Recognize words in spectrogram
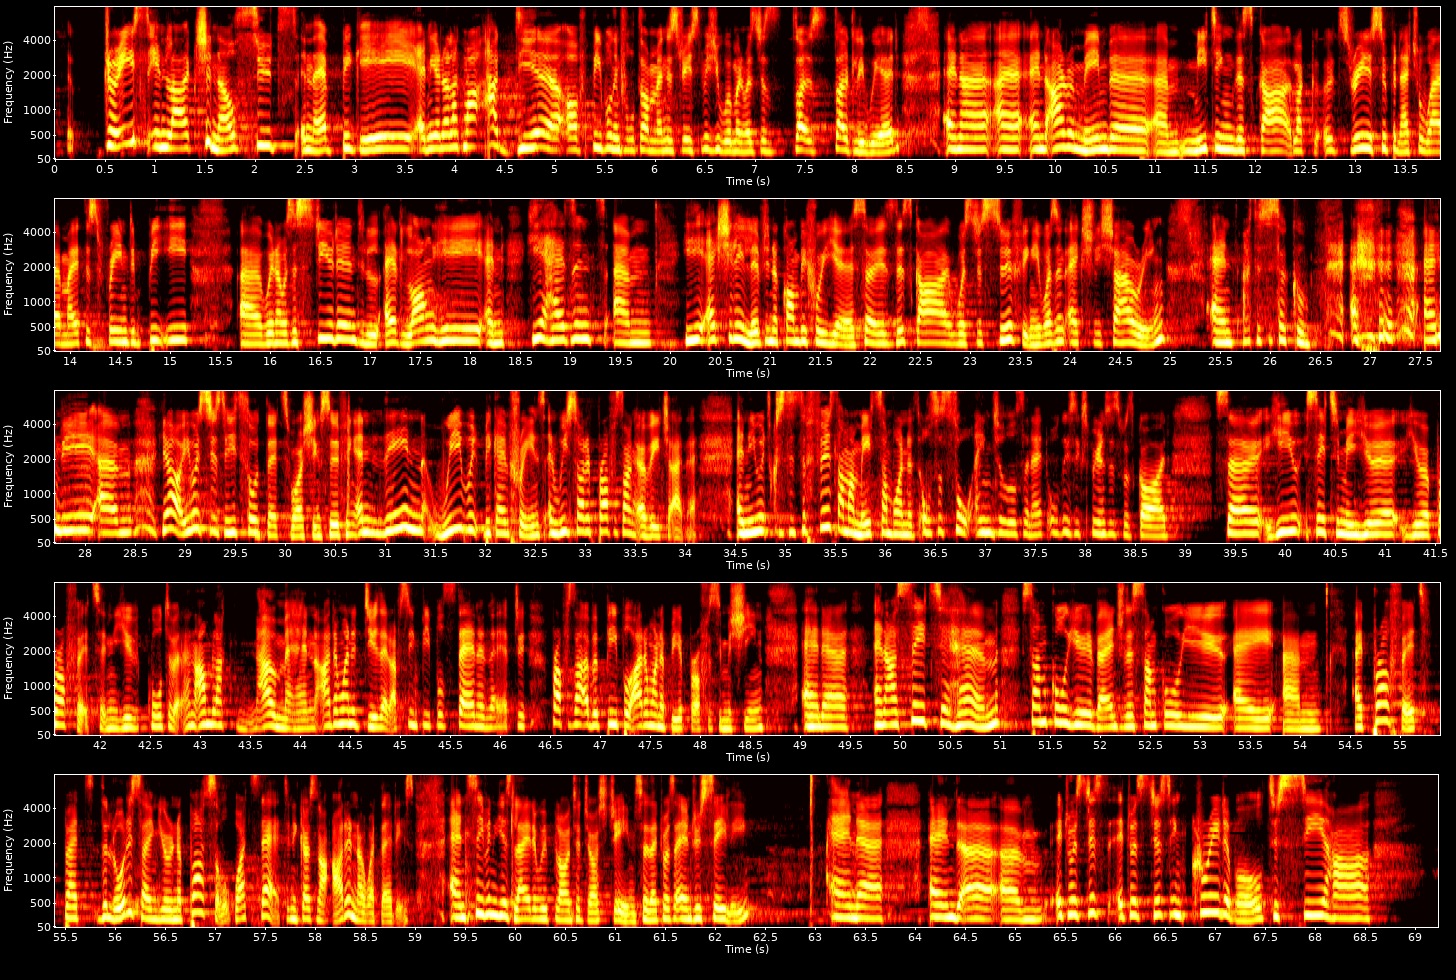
dress in like Chanel suits and have big hair. And, you know, like my idea of people in full-time ministry, especially women, was just so, totally weird. And, uh, I, and I remember um, meeting this guy, like it's really supernatural way. I met this friend in PE uh, when I was a student. I had long hair, and he hasn't. Um, he actually lived in a combi for a year. So this guy was just surfing. He wasn't actually showering, and oh, this is so cool. and he, um, yeah, he was just. He thought that's washing, surfing, and then we became friends, and we started prophesying over each other. And he would because it's the first time I met someone that also saw angels and had all these experiences with God. So he said to me, "You're you're a prophet, and you've called to it." And I'm like, "No, man, I don't want to do that. I've seen people." Stand and they have to prophesy over people. I don't want to be a prophecy machine. And, uh, and I said to him, some call you evangelist, some call you a, um, a prophet, but the Lord is saying you're an apostle. What's that? And he goes, no, I don't know what that is. And seven years later, we planted Josh Gen. So that was Andrew Selley and uh, and uh, um, it was just it was just incredible to see how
